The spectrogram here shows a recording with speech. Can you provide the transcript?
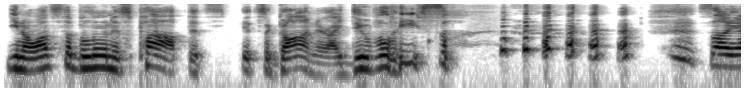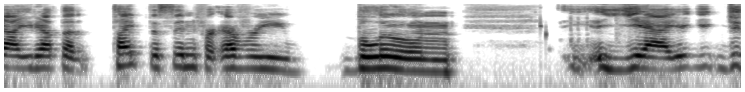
you know, once the balloon is popped, it's it's a goner, I do believe so. so yeah, you'd have to type this in for every balloon yeah, you, you,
